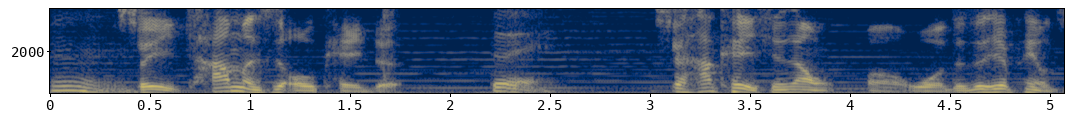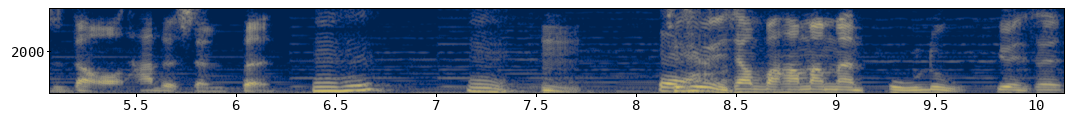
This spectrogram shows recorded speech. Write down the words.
嗯，所以他们是 OK 的，对，所以他可以先让呃我的这些朋友知道哦他的身份，嗯哼，嗯。嗯，就是有点像帮他慢慢铺路，有点是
